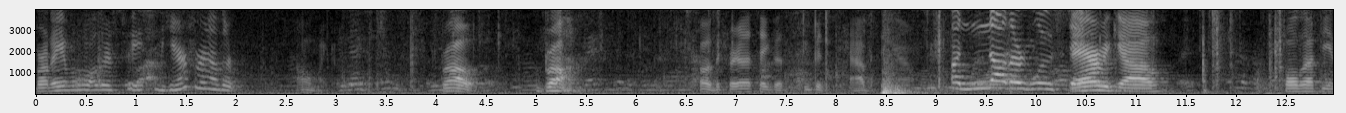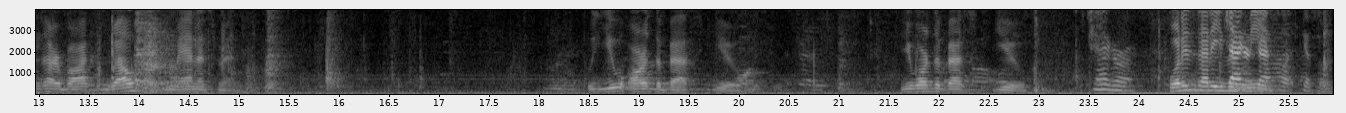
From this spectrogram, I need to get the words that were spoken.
Bro, they have a whole other space in here for another. Oh my god. Bro. Bro. Oh, they forgot to take the stupid tab thing out. Another glue stick. There we go. Pulls out the entire box. Wealth management. You are the best, you. You are the best, you. Jagger. What does that even Jagger, mean? guess what? Guess what?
